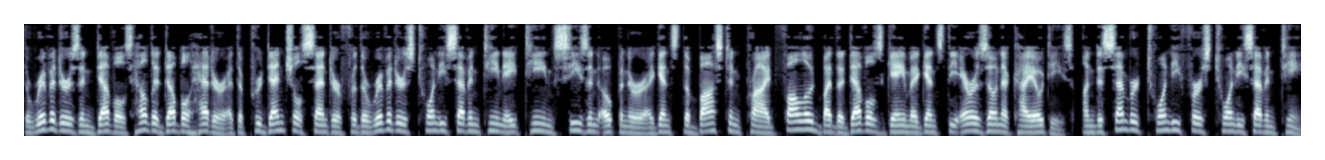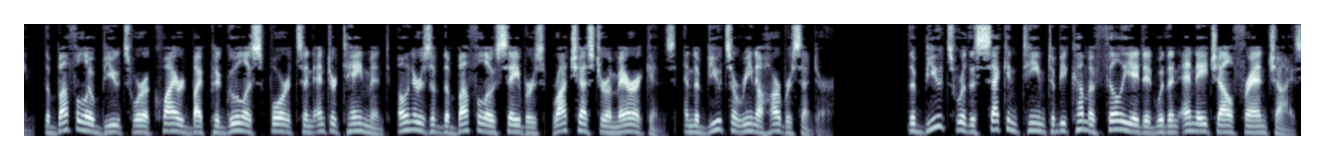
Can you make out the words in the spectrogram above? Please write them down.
the Riveters and Devils held a double-header at the Prudential Center for the Riveters' 2017-18 season opener against the Boston Pride followed by the Devils game against the Arizona Coyotes. On December 21, 2017, the Buffalo Beauts were acquired by Pegula Sports and Entertainment, owners of the Buffalo Sabres, Rochester Americans, and the Beauts Arena HarborCenter. The Beauts were the second team to become affiliated with an NHL franchise,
